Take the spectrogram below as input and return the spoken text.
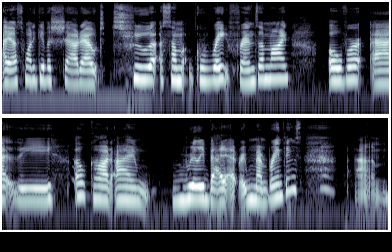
I also want to give a shout out to some great friends of mine over at the. Oh God, I'm really bad at remembering things. Um,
